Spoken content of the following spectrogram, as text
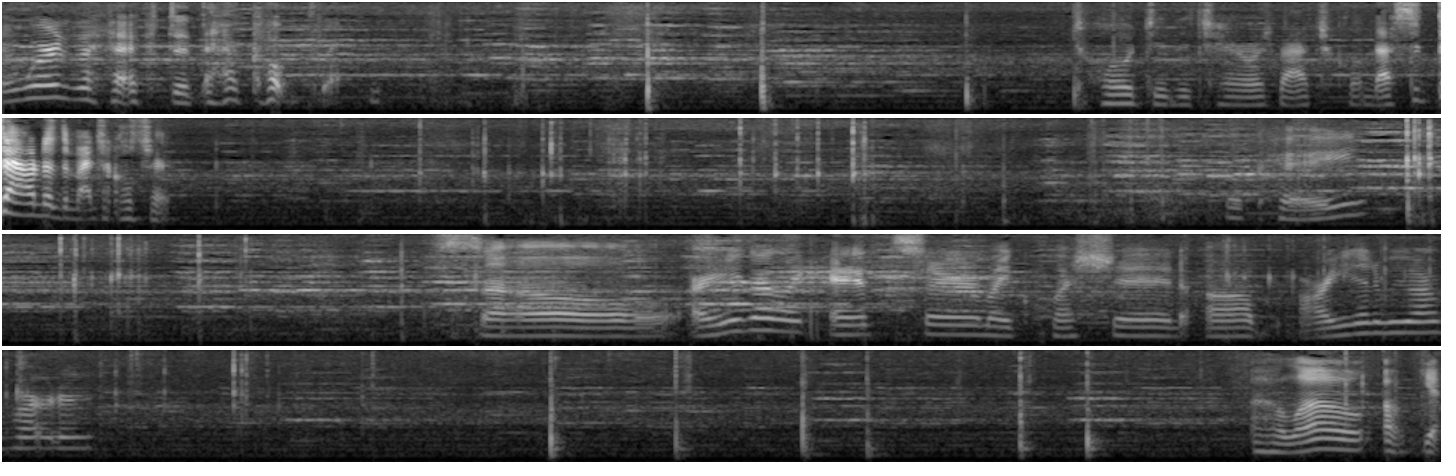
And where the heck did that come from? Told you the chair was magical. Now sit down in the magical chair. Okay. So, are you gonna like answer my question? Um, are you gonna be my partner? Hello? Oh, yeah,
